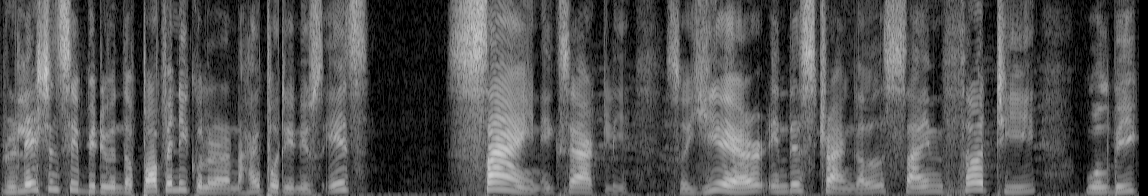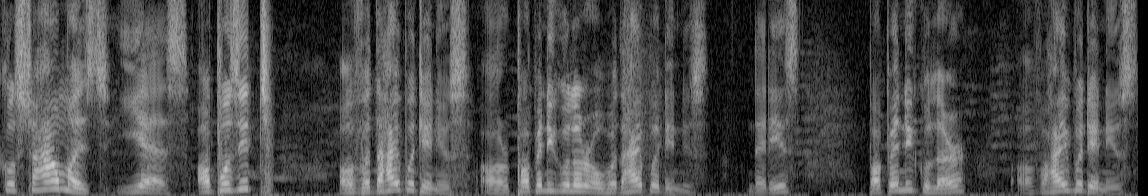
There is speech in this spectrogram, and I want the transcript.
relationship between the perpendicular and hypotenuse is sine exactly. So here in this triangle sine 30 will be equals to how much? Yes opposite over the hypotenuse or perpendicular over the hypotenuse. That is perpendicular of hypotenuse.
